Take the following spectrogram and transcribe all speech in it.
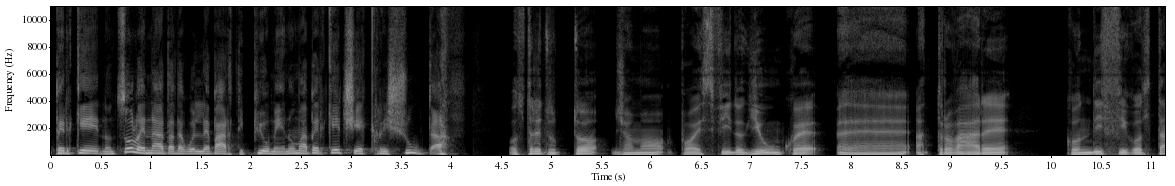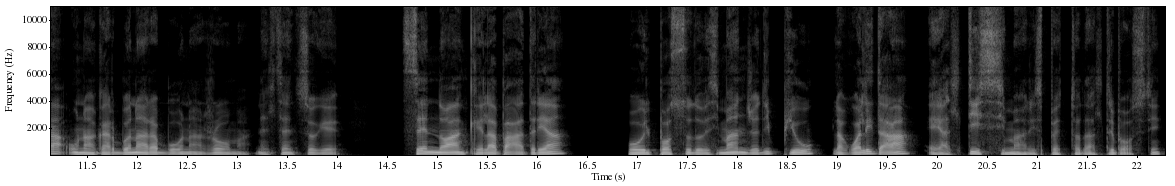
perché non solo è nata da quelle parti più o meno ma perché ci è cresciuta. Oltretutto, diciamo, poi sfido chiunque eh, a trovare con difficoltà una carbonara buona a Roma, nel senso che essendo anche la patria o il posto dove si mangia di più, la qualità è altissima rispetto ad altri posti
